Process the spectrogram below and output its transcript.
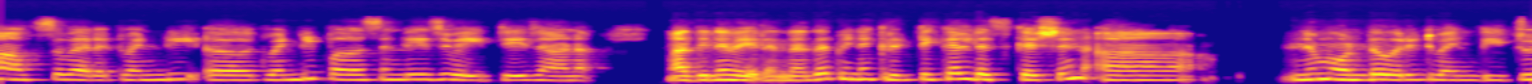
മാർക്സ് വരെ ട്വന്റി ട്വന്റി പെർസെന്റേജ് വെയിറ്റേജ് ആണ് അതിന് വരുന്നത്. പിന്നെ ക്രിട്ടിക്കൽ ഡിസ്കഷൻ ഉണ്ട് ഒരു ട്വന്റി ടു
